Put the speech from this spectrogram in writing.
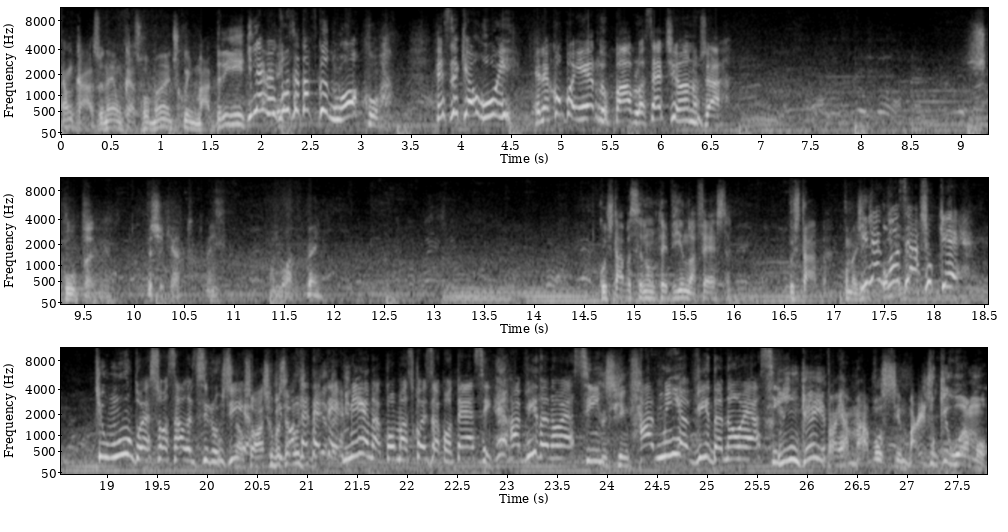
É um caso, né? Um caso romântico em Madrid. Guilherme, você tá ficando louco? Esse aqui é o Rui. Ele é companheiro do Pablo há sete anos já. Desculpa. Deixa quieto. Vem. Vambora. Vem. Gustavo, você não ter vindo à festa? Gustavo, como a gente... Guilherme, você acha o quê? Que o mundo é sua sala de cirurgia? Não, só acho que você, que você determina como as coisas acontecem? A vida não é assim. A minha vida não é assim. Ninguém vai amar você mais do que eu amo.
